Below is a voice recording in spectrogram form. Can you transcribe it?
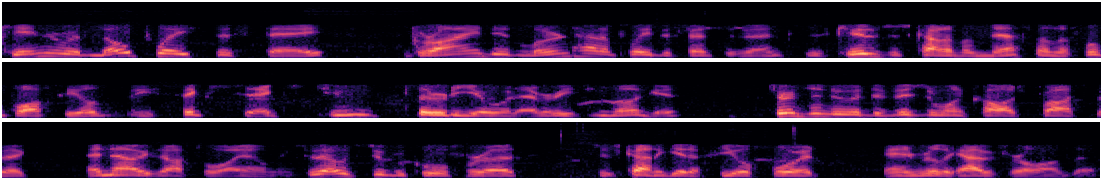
came here with no place to stay, grinded, learned how to play defensive end. This kid is just kind of a mess on the football field. He's 6'6", 230 or whatever. He's humongous. Turns into a Division One college prospect, and now he's off to Wyoming. So that was super cool for us. Just kind of get a feel for it and really happy for Alonzo.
